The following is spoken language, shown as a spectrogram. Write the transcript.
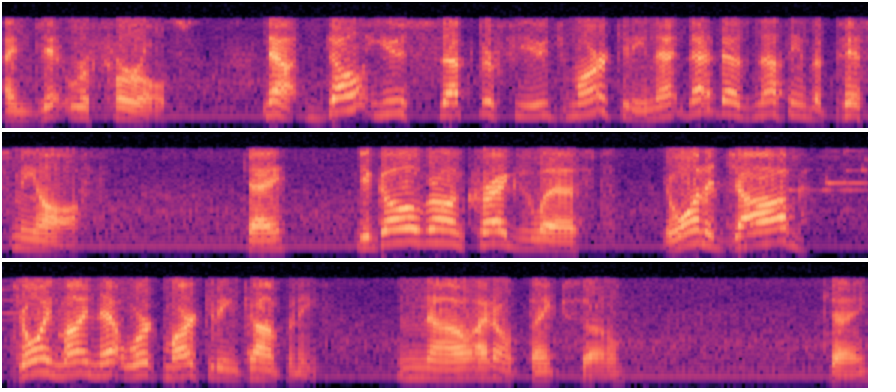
and get referrals. Now, don't use subterfuge marketing. That that does nothing but piss me off. Okay? You go over on Craigslist, you want a job? Join my network marketing company. No, I don't think so. Okay.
